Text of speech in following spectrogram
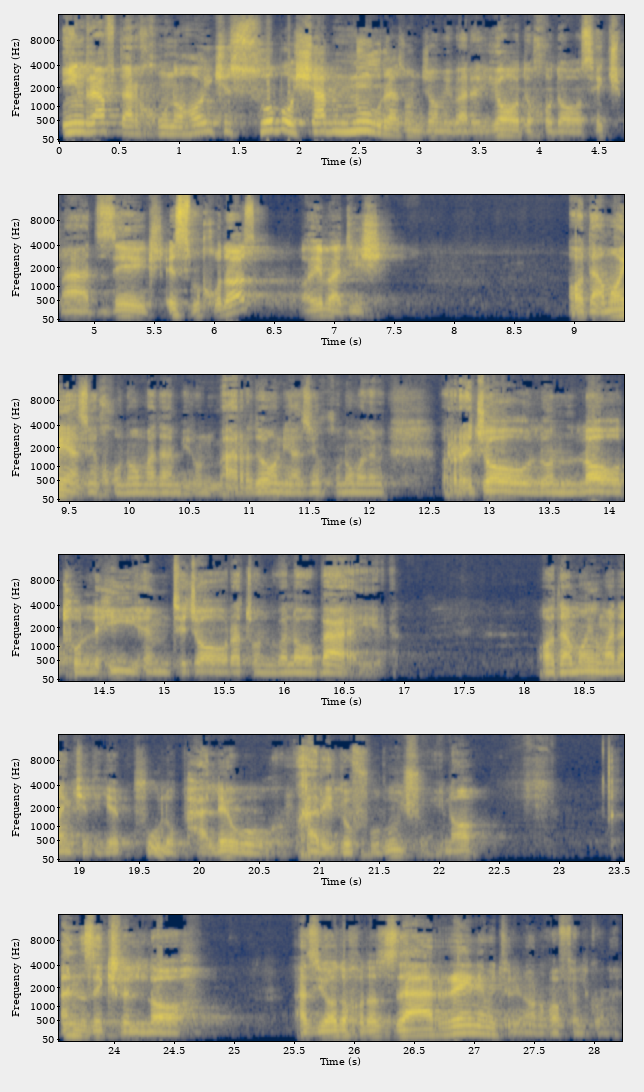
این رفت در خونه هایی که صبح و شب نور از اونجا می‌بره. یاد خداست حکمت ذکر اسم خداست. آیه بعدیش. آدمایی از این خونه اومدن بیرون مردانی از این خونه اومدن رجال لا تلهیهم تجارت ولا بیع آدمایی اومدن که دیگه پول و پله و خرید و فروش و اینا. ان ذکر الله. از یاد خدا ذره نمی‌تونه اینا رو غافل کنه.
